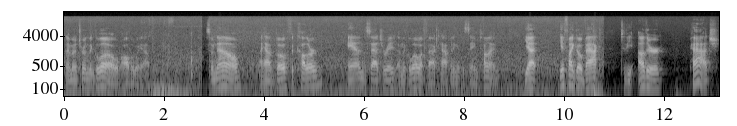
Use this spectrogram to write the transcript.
and I'm going to turn the glow all the way up. So now I have both the color and the saturate and the glow effect happening at the same time. Yet if I go back to the other patch,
